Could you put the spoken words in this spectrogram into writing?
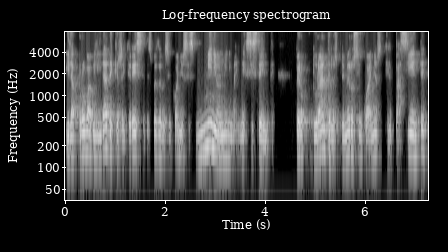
Y la probabilidad de que regrese después de los cinco años es mínima, mínima, inexistente. Pero durante los primeros cinco años, el paciente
